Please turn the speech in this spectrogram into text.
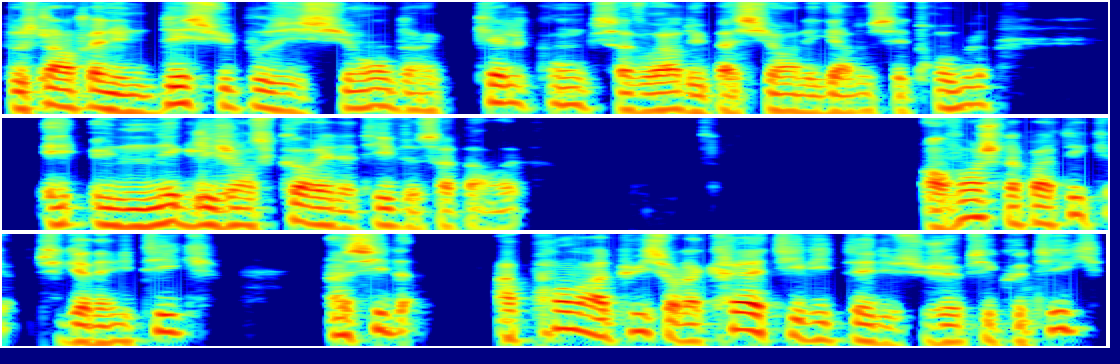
Tout cela entraîne une désupposition d'un quelconque savoir du patient à l'égard de ses troubles et une négligence corrélative de sa parole. En revanche, la pratique psychanalytique incite à prendre appui sur la créativité du sujet psychotique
